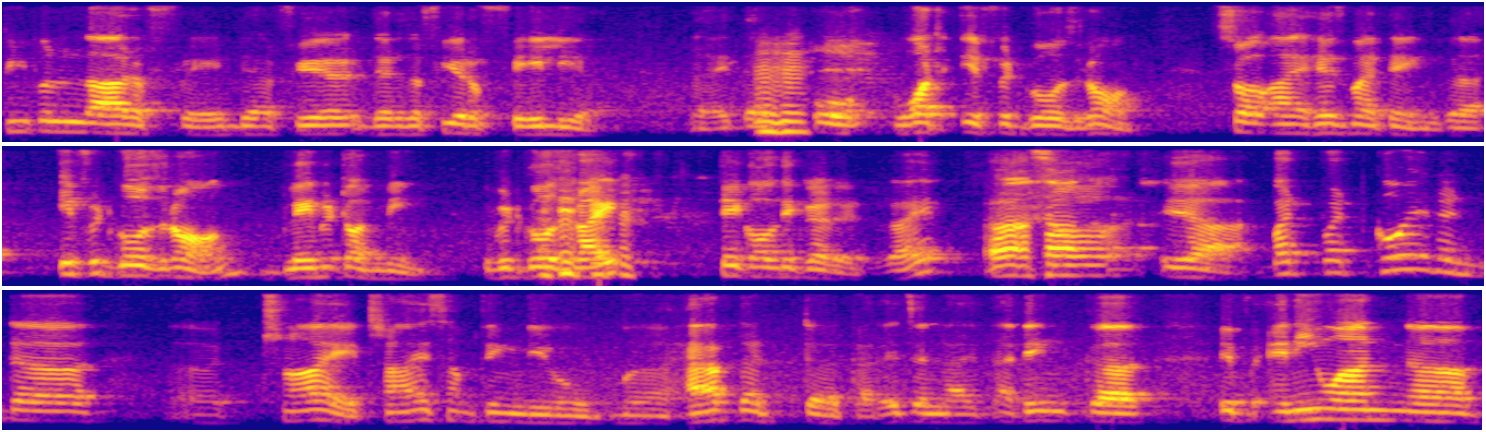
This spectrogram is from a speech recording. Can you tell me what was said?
people are afraid. They are fear. There is a fear of failure, right? That, mm-hmm. Oh, what if it goes wrong? So I, here's my thing if it goes wrong, blame it on me. If it goes right, take all the credit, right? Uh-huh. So yeah, but but go ahead and uh, uh, try try something new. Uh, have that uh, courage, and I, I think uh, if anyone, uh,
